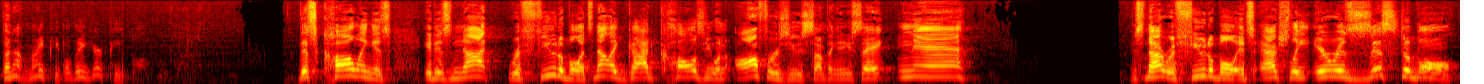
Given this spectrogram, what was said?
They're not my people, they're your people. This calling is it is not refutable. It's not like God calls you and offers you something and you say, "Nah." It's not refutable, it's actually irresistible.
